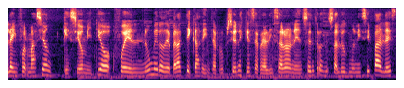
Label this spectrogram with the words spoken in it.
la información que se omitió fue el número de prácticas de interrupciones que se realizaron en centros de salud municipales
